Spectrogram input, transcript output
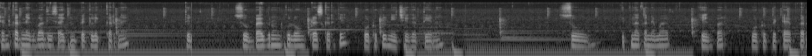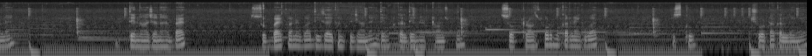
डन करने के बाद इस आइकन पर क्लिक करना है देन सो बैकग्राउंड को लॉन्ग प्रेस करके फ़ोटो के नीचे कर देना है. सो so, इतना करने बाद एक बार फ़ोटो पे टैप करना है। देन आ जाना है बैक सो so, बैक आने के बाद इस आइकन पे जाना है। देन कर देना है ट्रांसफॉर्म सो ट्रांसफॉर्म करने के बाद इसको छोटा कर लेंगे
